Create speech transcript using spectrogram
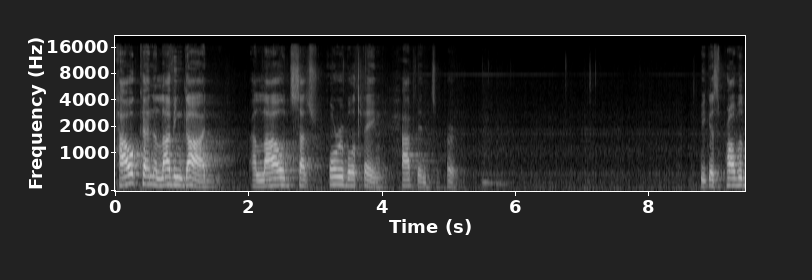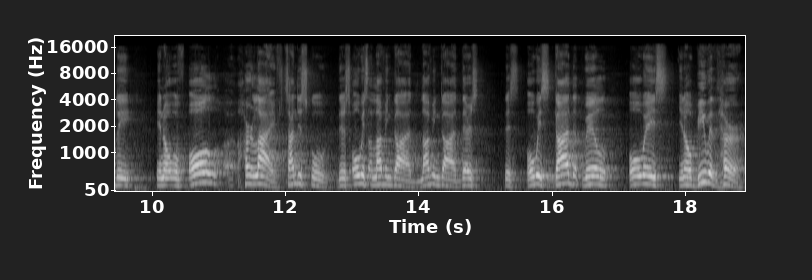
How can a loving God allow such horrible thing happen to her? Because probably, you know, of all her life, Sunday school, there's always a loving God, loving God. There's there's always God that will always, you know, be with her.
